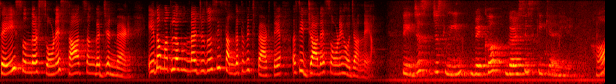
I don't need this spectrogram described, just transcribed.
ਸਹੀ ਸੁੰਦਰ ਸੋਹਣੇ ਸਾਧ ਸੰਗਤ ਜਨਮੈਣ। ਇਹਦਾ ਮਤਲਬ ਹੁੰਦਾ ਜਦੋਂ ਅਸੀਂ ਸੰਗਤ ਵਿੱਚ ਬੈਠਦੇ ਆ ਅਸੀਂ ਜ਼ਿਆਦਾ ਸੋਹਣੇ ਹੋ ਜਾਂਦੇ ਆ ਤੇ ਜਸ ਜਸਲੀਨ ਵੇਖੋ ਗਰਸਿਸ ਕੀ ਕਹਿ ਰਹੀ ਹੈ। ਹਾਂ।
